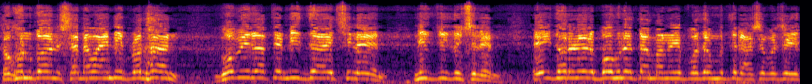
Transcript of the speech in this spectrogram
তখনকার সেনাবাহিনী প্রধান গভীর রাতে নিদ্রায় ছিলেন, নিদ্রিত ছিলেন। এই ধরনের বহু নেতা মাননীয় প্রধানমন্ত্রীর আশেপাশে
